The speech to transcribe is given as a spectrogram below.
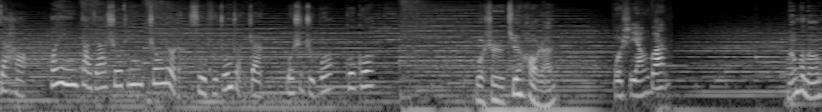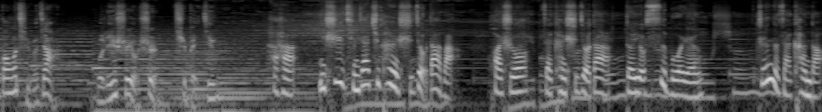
家好，欢迎大家收听周六的幸福中转站，我是主播郭郭，我是君浩然，我是杨关。能不能帮我请个假？我临时有事去北京。哈哈，你是请假去看十九大吧？话说，在看十九大的有四波人，真的在看的，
